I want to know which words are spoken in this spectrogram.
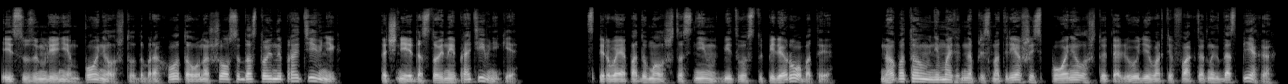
и с изумлением понял, что Доброхотову нашелся достойный противник, точнее, достойные противники. Сперва я подумал, что с ним в битву вступили роботы, но потом, внимательно присмотревшись, понял, что это люди в артефакторных доспехах,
